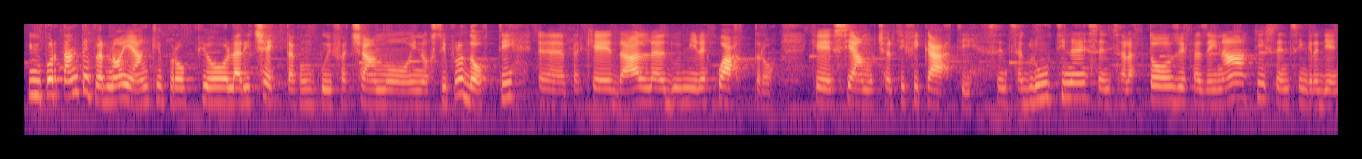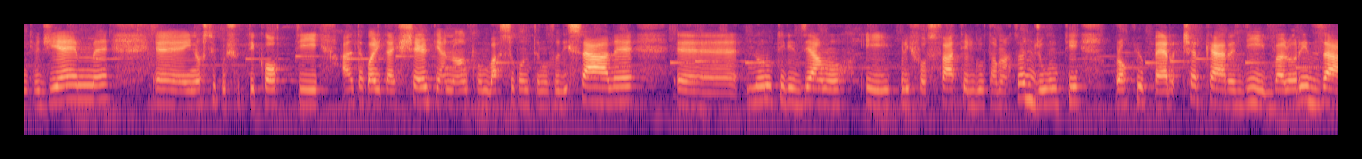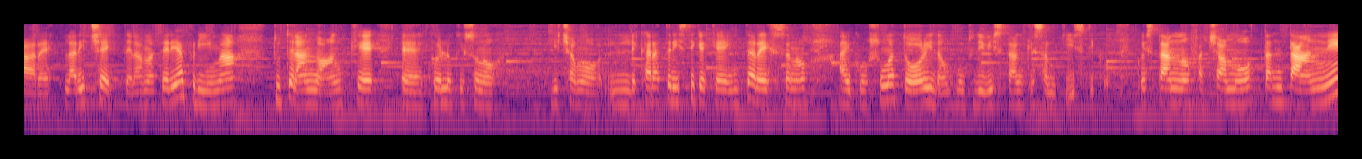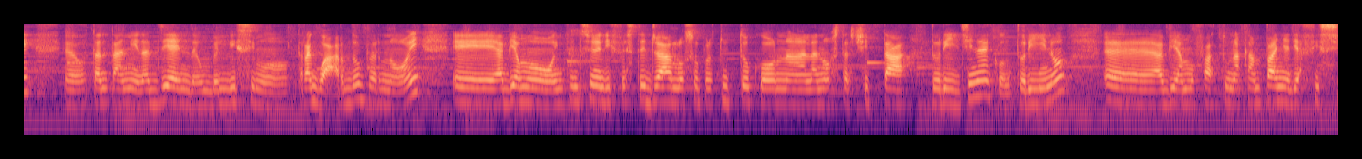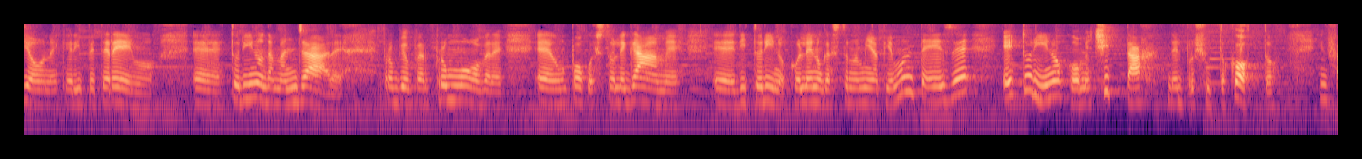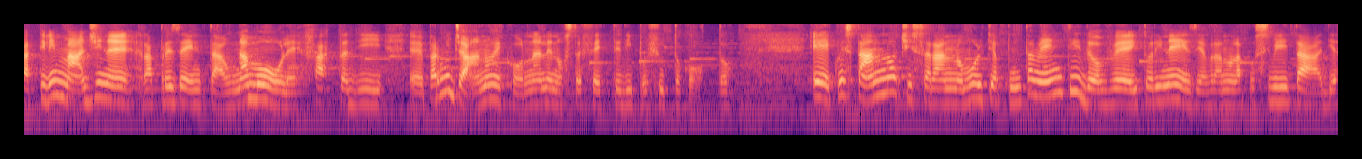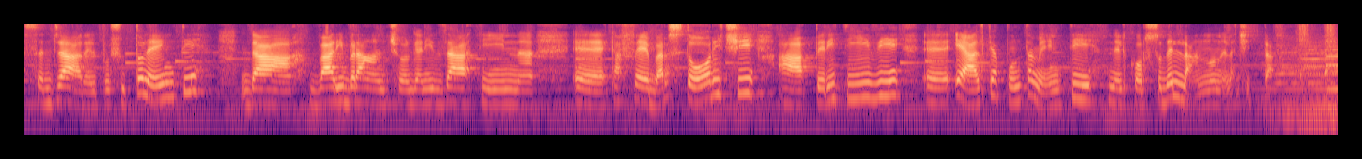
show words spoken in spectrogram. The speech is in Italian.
Importante per noi è anche proprio la ricetta con cui facciamo i nostri prodotti eh, perché dal 2004 che siamo certificati senza glutine, senza lattosio e caseinati, senza ingredienti OGM, eh, i nostri prosciutti cotti alta qualità e scelti hanno anche un basso contenuto di sale, eh, non utilizziamo i polifosfati e il glutamato aggiunti proprio per cercare di valorizzare la ricetta e la materia prima tutelando anche eh, quello che sono diciamo, le caratteristiche che interessano ai consumatori da un punto di vista anche salutistico. Quest'anno facciamo 80 anni, eh, 80 anni in azienda è un bellissimo traguardo per noi e abbiamo intenzione di festeggiarlo soprattutto con la nostra città d'origine, con Torino. Eh, abbiamo fatto una campagna di affissione che ripeteremo, eh, Torino da mangiare, proprio per promuovere eh, un po' questo legame eh, di Torino con l'enogastronomia piemontese e Torino come città del prosciutto cotto. Infatti l'immagine rappresenta una mole fatta di eh, parmigiano e con le nostre fette di prosciutto cotto e quest'anno ci saranno molti appuntamenti dove i torinesi avranno la possibilità di assaggiare il prosciutto lenti da vari brunch organizzati in eh, caffè e bar storici a aperitivi eh, e altri appuntamenti nel corso dell'anno nella città.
